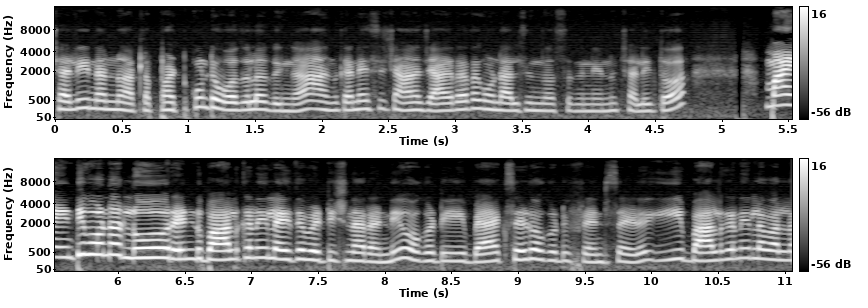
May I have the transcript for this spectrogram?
చలి నన్ను అట్లా పట్టుకుంటే వదలదు ఇంకా అందుకనేసి చాలా జాగ్రత్తగా ఉండాల్సింది వస్తుంది నేను చలితో. మా ఇంటి ఓనర్లు రెండు బాల్కనీలు అయితే పెట్టించినారండి. ఒకటి బ్యాక్ సైడ్ ఒకటి ఫ్రంట్ సైడ్. ఈ బాల్కనీల వల్ల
